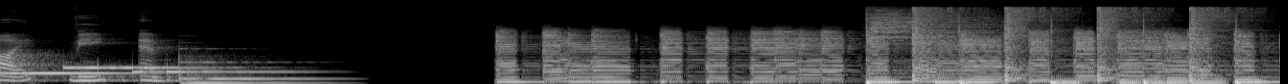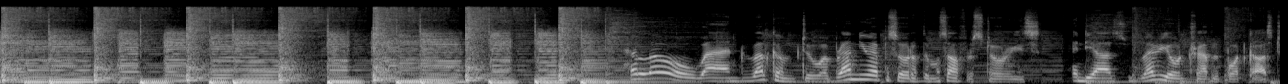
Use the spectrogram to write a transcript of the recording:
I V M. Hello and welcome to a brand new episode of the Musafir Stories, India's very own travel podcast,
